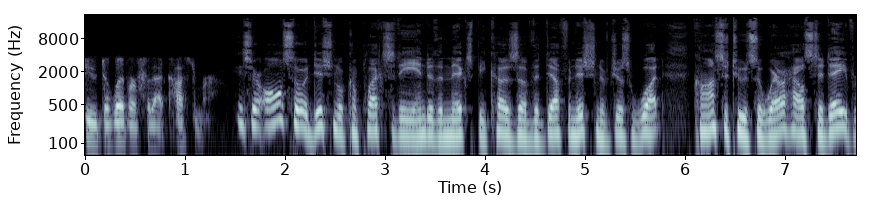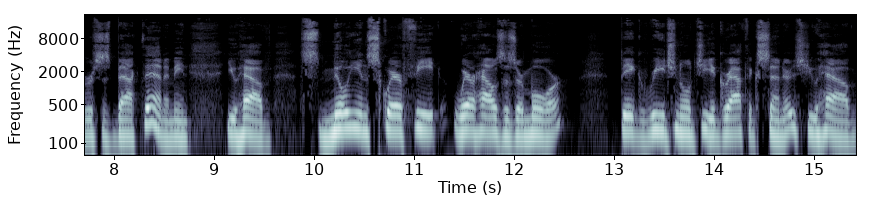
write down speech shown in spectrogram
to deliver for that customer. Is there also additional complexity into the mix because of the definition of just what constitutes a warehouse today versus back then? I mean, you have million square feet warehouses or more big regional geographic centers, you have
